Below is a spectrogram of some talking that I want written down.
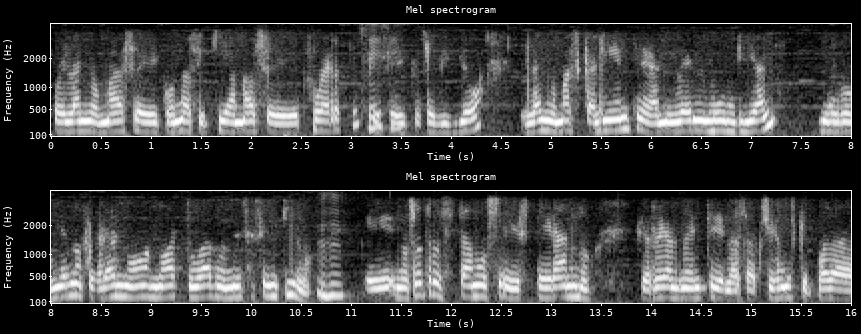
fue el año más eh, con una sequía más fuerte que, que se vivió, el año más caliente a nivel mundial y el gobierno federal no, no ha actuado en ese sentido. Eh, nosotros estamos esperando que realmente las acciones que pueda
